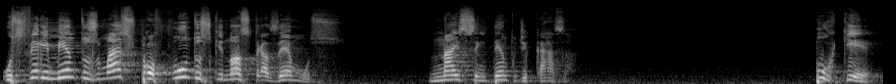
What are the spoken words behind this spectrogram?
Os ferimentos mais profundos que nós trazemos nascem dentro de casa. Por quê?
